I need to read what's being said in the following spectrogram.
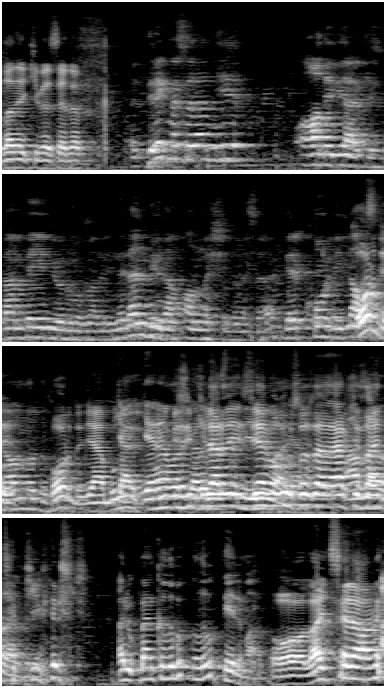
Ulan ekibe selam. E, Direkt mesela niye A dedi herkes ben B diyorum o zaman dedi. Neden birden anlaşıldı mesela? Direkt core değil Kordi. aslında anladım. Kordi. Yani bunu, Gel- genel bunu olarak bizimkilerde aramızda izleyen var olursa yani. zaten herkes aynı Anlarlar tepkiyi direkt. verir. Haluk ben kılıbık mılıbık değilim abi. Oo like selamet.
